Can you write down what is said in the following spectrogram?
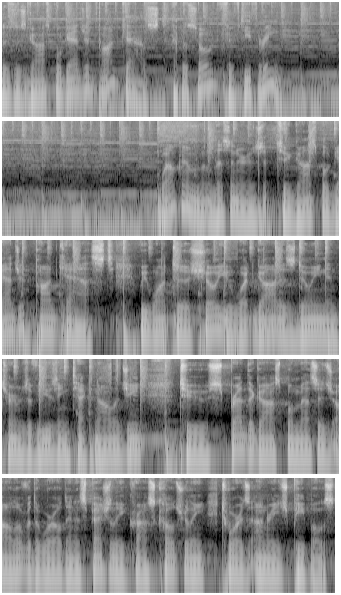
This is Gospel Gadget Podcast, episode 53. Welcome, listeners, to Gospel Gadget Podcast. We want to show you what God is doing in terms of using technology to spread the gospel message all over the world and especially cross culturally towards unreached peoples.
